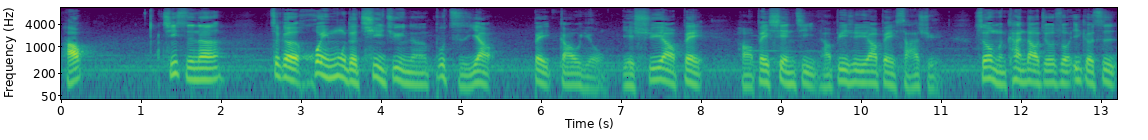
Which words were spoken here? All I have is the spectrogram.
好，其实呢，这个会幕的器具呢，不只要被高油，也需要被好被献祭，好必须要被洒血。所以我们看到就是说，一个是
